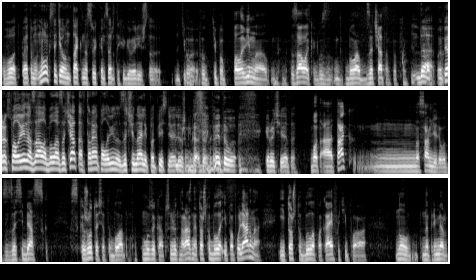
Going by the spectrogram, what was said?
Вот, поэтому... Ну, кстати, он так на своих концертах и говорит, что типа... Тут, тут типа половина зала как бы была зачата. Да, во-первых, половина зала была зачата, а вторая половина зачинали под песню Алешка. Да, да, да. Поэтому, короче, это... Вот, а так, на самом деле, вот за себя скажу, то есть это была музыка абсолютно разная. То, что было и популярно, и то, что было по кайфу, типа, ну, например,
